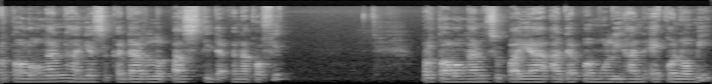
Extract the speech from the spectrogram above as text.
Pertolongan hanya sekedar lepas tidak kena COVID. Pertolongan supaya ada pemulihan ekonomi.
